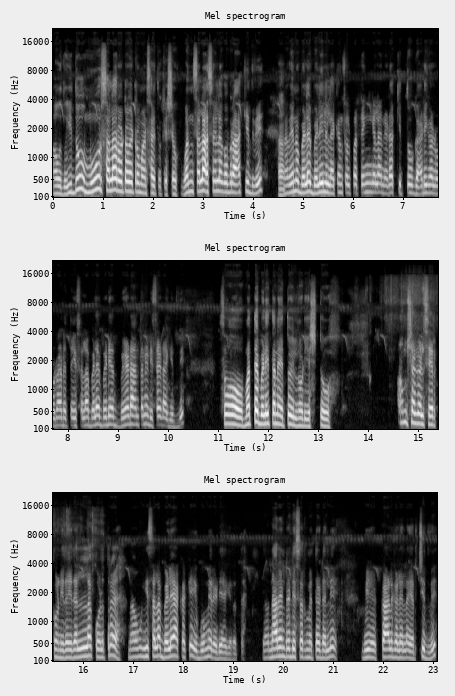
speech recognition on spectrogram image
ಹೌದು ಇದು ಮೂರ್ ಸಲ ರೋಟೋವೇಟ್ರ್ ಮಾಡ್ಸಾಯ್ತು ಕೇಶವ್. ಒಂದ್ ಸಲ ಹಸಿರೆಲೆ ಗೊಬ್ಬರ ಹಾಕಿದ್ವಿ. ಹಾ. ನಾವೇನು ಬೆಳೆ ಬೆಳಿಲಿಲ್ಲ ಯಾಕಂದ್ರೆ ಸ್ವಲ್ಪ ತೆಂಗೆಲ್ಲ ನೆಡಕ್ಕಿತ್ತು ಗಾಡಿಗಳು ಓಡಾಡುತ್ತೆ ಈ ಸಲ ಬೆಳೆ ಬೆಳೆಯೋದು ಬೇಡ ಅಂತಾನೆ ಡಿಸೈಡ್ ಆಗಿದ್ವಿ. ಸೊ ಮತ್ತೆ ಬೆಳಿತಾನೆ ಇತ್ತು ಇಲ್ಲಿ ನೋಡಿ ಎಷ್ಟು ಅಂಶಗಳು ಸೇರ್ಕೊಂಡಿದೆ. ಇದೆಲ್ಲ ಕೊಳ್ತ್ರೆ ನಾವು ಈ ಸಲ ಬೆಳೆ ಹಾಕಕ್ಕೆ ಈ ಭೂಮಿ ರೆಡಿ ಆಗಿರುತ್ತೆ. ನಾರಾಯಣ್ ರೆಡ್ಡಿ ಸರ್ ಮೆಥಡ್ ಅಲ್ಲಿ ಬಿ- ಕಾಳುಗಳೆಲ್ಲ ಎರ್ಚಿದ್ವಿ.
